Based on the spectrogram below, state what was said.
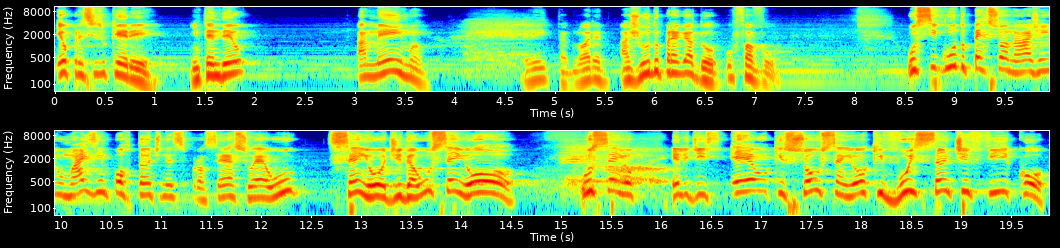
eu preciso querer. Entendeu? Amém, irmão? Eita, glória. Ajuda o pregador, por favor. O segundo personagem, o mais importante nesse processo, é o Senhor, diga o Senhor, o Senhor. Ele diz: Eu que sou o Senhor que vos santifico.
